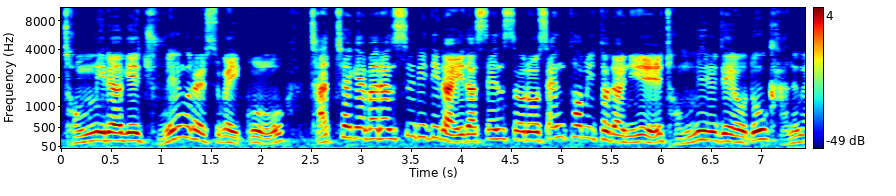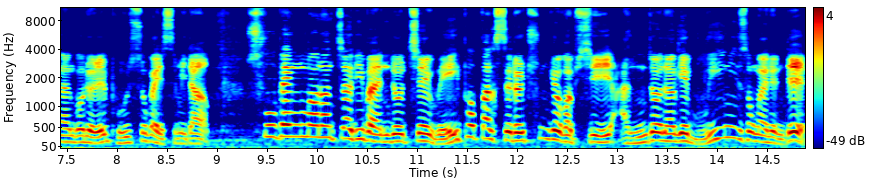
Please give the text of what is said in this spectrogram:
정밀하게 주행을 할 수가 있고 자체 개발한 3D 라이다 센서로 센터미터 단위의 정밀 제어도 가능한 것을 볼 수가 있습니다. 수백만 원짜리 반도체 웨이퍼 박스를 충격 없이 안전하게 무인 이송하는데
